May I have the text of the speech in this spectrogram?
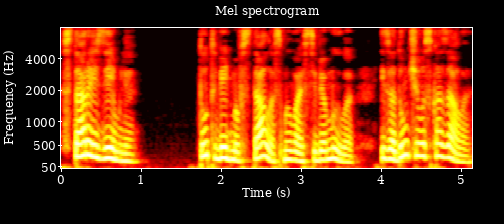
старые земли». Тут ведьма встала, смывая с себя мыло, и задумчиво сказала.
